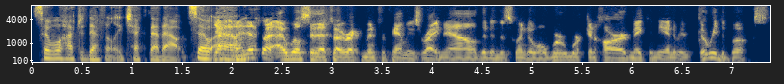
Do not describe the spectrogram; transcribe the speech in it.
So we'll have to definitely check that out. So yeah, um, that's what I will say. That's what I recommend for families right now that in this window, while we're working hard making the animated, go read the books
